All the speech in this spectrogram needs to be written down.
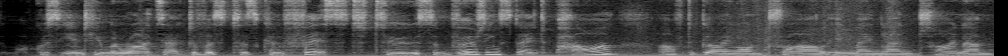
Democracy and human rights activist has confessed to subverting state power after going on trial in mainland China.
